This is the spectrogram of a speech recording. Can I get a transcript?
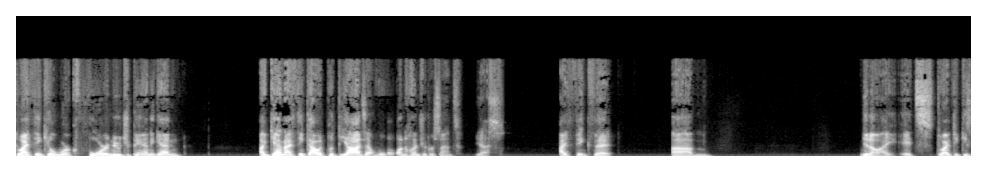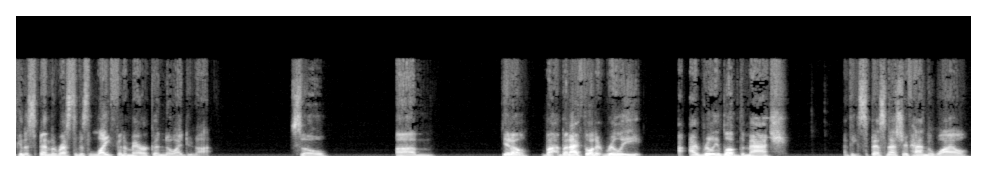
do I think he'll work for New Japan again? Again, I think I would put the odds at 100%. Yes. I think that, um, you know, I it's do I think he's going to spend the rest of his life in America? No, I do not. So, um, you know, but but I thought it really, I really loved the match. I think it's the best match they've had in a while.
